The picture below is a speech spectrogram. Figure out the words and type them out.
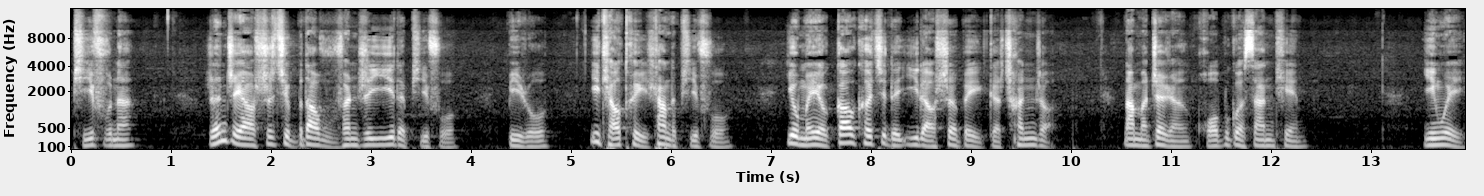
皮肤呢？人只要失去不到五分之一的皮肤，比如一条腿上的皮肤，又没有高科技的医疗设备给撑着，那么这人活不过三天。因为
